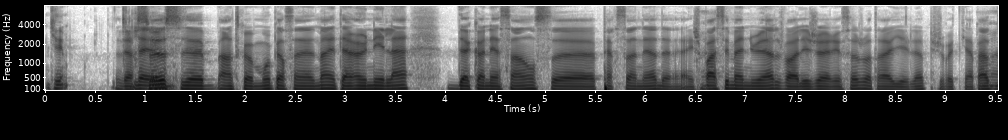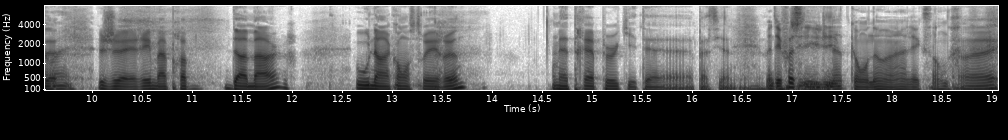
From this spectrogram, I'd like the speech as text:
OK. Versus, euh, en tout cas, moi personnellement, était un élan de connaissances euh, personnelles. de, Hey, je suis pas assez manuel, je vais aller gérer ça, je vais travailler là, puis je vais être capable Ouais, de ouais. gérer ma propre demeure ou d'en construire une. Mais très peu qui étaient euh, passionnés. Mais des fois, c'est les lunettes qu'on a, hein, Alexandre. Ouais,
